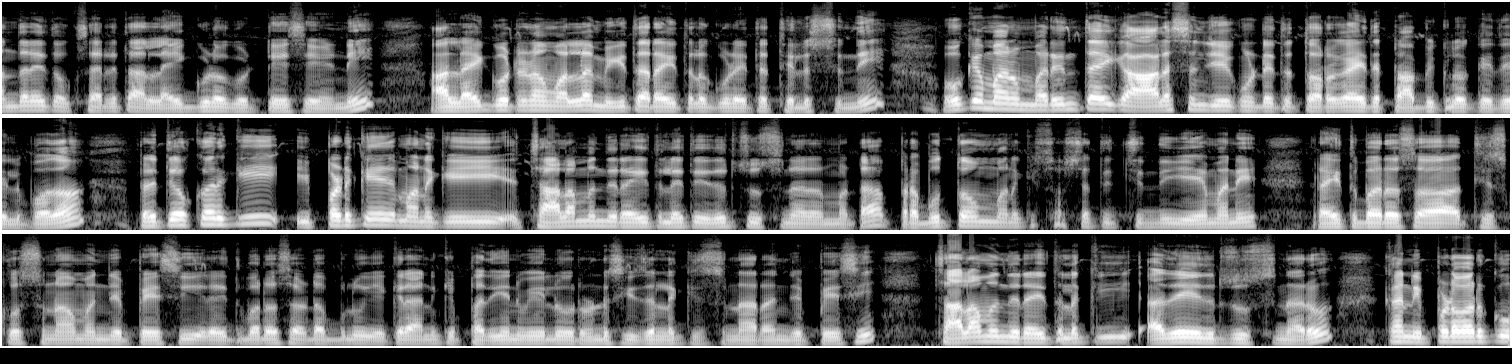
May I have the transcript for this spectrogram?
అందరైతే ఒకసారి అయితే ఆ లైక్ కూడా కొట్టేసేయండి. ఆ లైక్ కొట్టడం వల్ల మిగతా రైతులకు కూడా అయితే తెలుస్తుంది. ఓకే మనం మరింత ఇక ఆలస్యం చేయకుండా అయితే త్వరగా అయితే టాపిక్లోకి అయితే వెళ్ళిపోదాం. ప్రతి ఒక్కరికి ఇప్పటికే మనకి చాలామంది రైతులు అయితే ఎదురు చూస్తున్నారనమాట ప్రభుత్వం మనకి స్వచ్ఛత ఇచ్చింది ఏమని రైతు భరోసా తీసుకొస్తున్నామని చెప్పేసి రైతు భరోసా డబ్బులు ఎకరానికి పదిహేను వేలు రెండు సీజన్లకు ఇస్తున్నారని చెప్పేసి చాలామంది రైతులకి అదే ఎదురు చూస్తున్నారు. కానీ ఇప్పటివరకు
